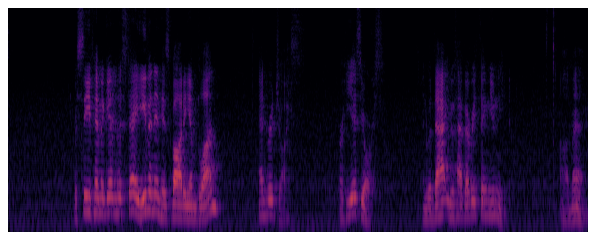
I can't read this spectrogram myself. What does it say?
Receive him again this day, even in his body and blood, and rejoice, for he is yours. And with that, you have everything you need. Amen.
